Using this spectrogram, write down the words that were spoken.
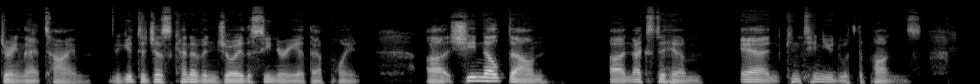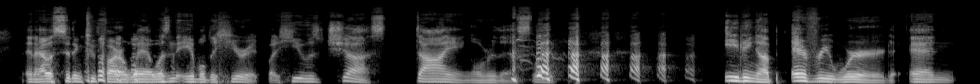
during that time. You get to just kind of enjoy the scenery at that point. Uh, she knelt down uh, next to him and continued with the puns. And I was sitting too far away. I wasn't able to hear it, but he was just dying over this, like eating up every word. And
